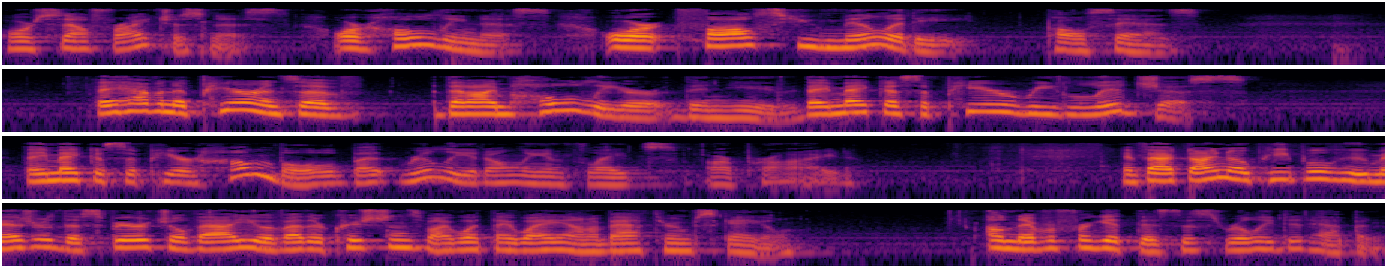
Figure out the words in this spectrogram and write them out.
Or self righteousness, or holiness, or false humility, Paul says. They have an appearance of that I'm holier than you. They make us appear religious. They make us appear humble, but really it only inflates our pride. In fact, I know people who measure the spiritual value of other Christians by what they weigh on a bathroom scale. I'll never forget this. This really did happen.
